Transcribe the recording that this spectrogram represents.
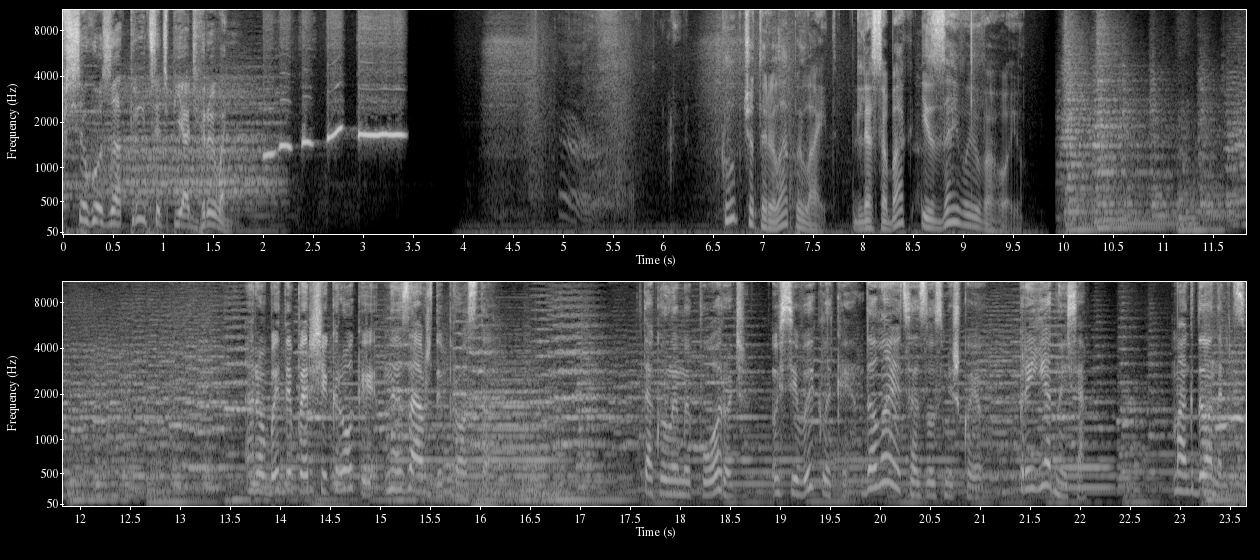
всього за 35 гривень. Клуб чотирилапи Лайт для собак із зайвою вагою. Робити перші кроки не завжди просто. Та коли ми поруч, усі виклики долаються з усмішкою. Приєднуйся. Макдональдс.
